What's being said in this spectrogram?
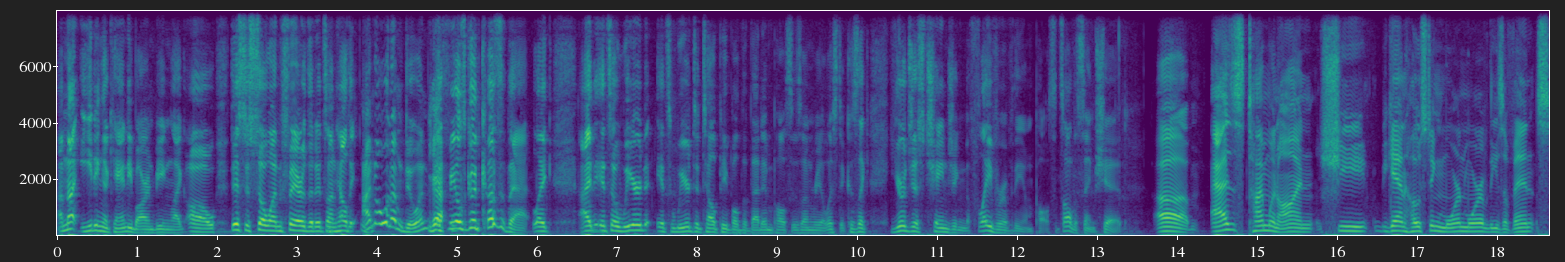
I'm not eating a candy bar and being like, oh, this is so unfair that it's unhealthy. I know what I'm doing. Yeah. It feels good because of that. Like, I, it's a weird, it's weird to tell people that that impulse is unrealistic because like you're just changing the flavor of the impulse. It's all the same shit. um, as time went on, she began hosting more and more of these events.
